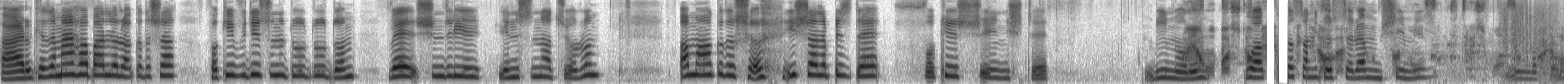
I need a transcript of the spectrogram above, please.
Herkese merhabalar arkadaşlar. Fakir videosunu durdurdum ve şimdi ye- yenisini atıyorum. Ama arkadaşlar inşallah biz de fakir şeyin işte bilmiyorum. Bu akılda sana gösteren bir şeyimiz. Hemen bakalım.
